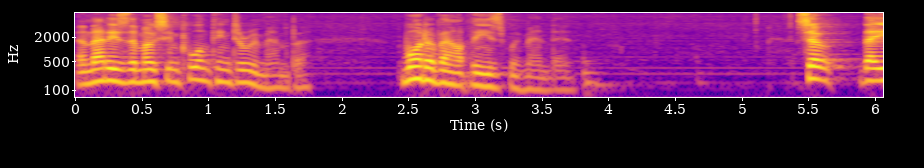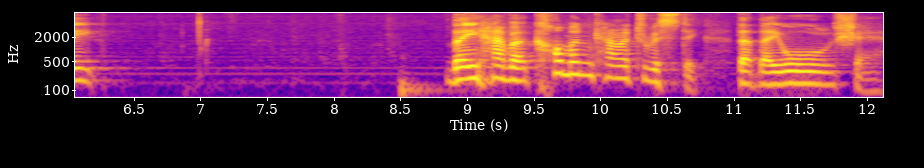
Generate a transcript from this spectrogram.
And that is the most important thing to remember. What about these women then? So they, they have a common characteristic that they all share,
